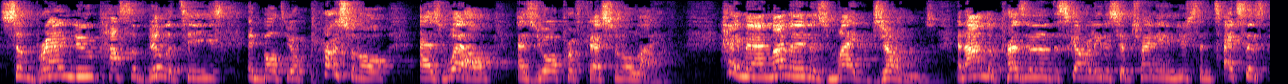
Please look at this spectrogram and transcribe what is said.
some brand new possibilities in both your personal as well as your professional life. Hey man, my name is Mike Jones, and I'm the president of Discover Leadership Training in Houston, Texas.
